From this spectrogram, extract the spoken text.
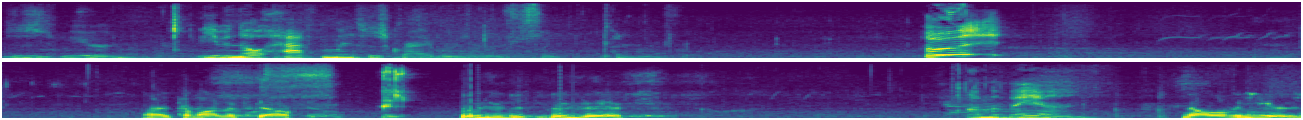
This is weird. Even though half of my subscribers are just like cutting my. Alright, come on, let's go. Who's who's this? I'm a man. No, over here.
